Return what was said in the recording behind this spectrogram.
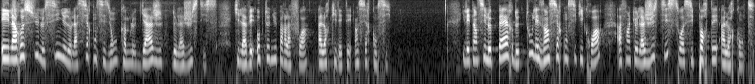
Et il a reçu le signe de la circoncision comme le gage de la justice qu'il avait obtenu par la foi alors qu'il était incirconcis. Il est ainsi le Père de tous les incirconcis qui croient, afin que la justice soit aussi portée à leur compte.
